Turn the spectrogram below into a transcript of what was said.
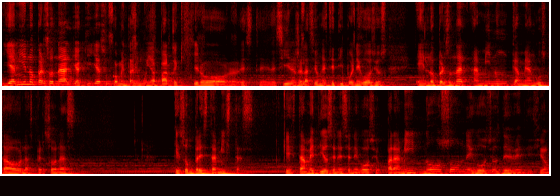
Y a mí en lo personal, y aquí ya es un comentario muy aparte que quiero este, decir en relación a este tipo de negocios, en lo personal a mí nunca me han gustado las personas que son prestamistas, que están metidos en ese negocio. Para mí no son negocios de bendición.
